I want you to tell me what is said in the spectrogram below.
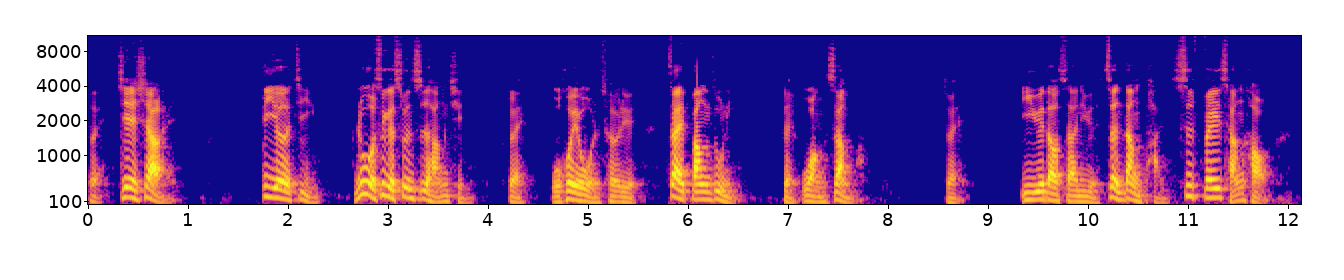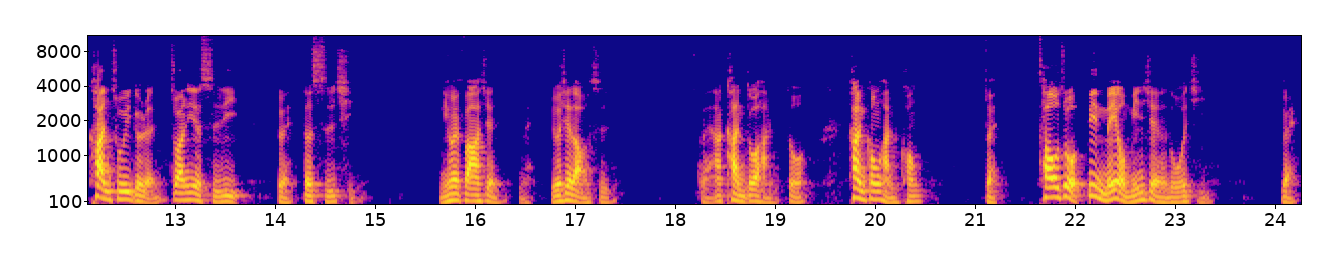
对。接下来第二季如果是一个顺势行情，对我会有我的策略再帮助你，对，往上嘛，对。一月到三月震荡盘是非常好看出一个人专业实力对的时期，你会发现对有些老师对他看多喊多，看空喊空。对操作并没有明显的逻辑，对，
